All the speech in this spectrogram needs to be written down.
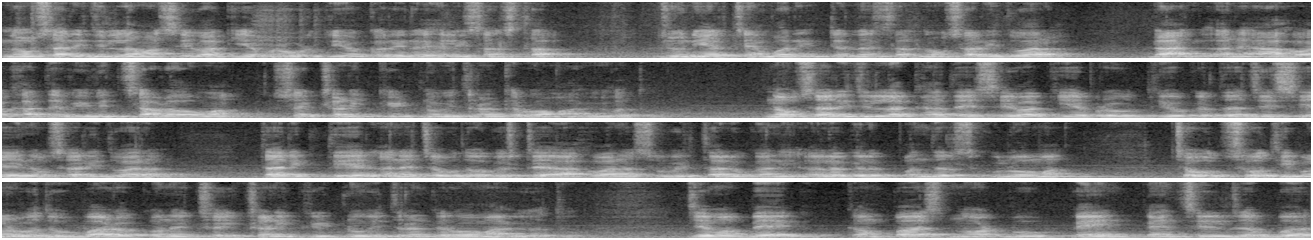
નવસારી જિલ્લામાં સેવાકીય પ્રવૃત્તિઓ કરી રહેલી સંસ્થા જુનિયર ચેમ્બર ઇન્ટરનેશનલ નવસારી દ્વારા ડાંગ અને આહવા ખાતે વિવિધ શાળાઓમાં શૈક્ષણિક કીટનું વિતરણ કરવામાં આવ્યું હતું. નવસારી જિલ્લા ખાતે સેવાકીય પ્રવૃત્તિઓ કરતા જેસીઆઈ નવસારી દ્વારા તારીખ તેર અને ચૌદ ઓગસ્ટે આહવાના સુબીર તાલુકાની અલગ અલગ પંદર સ્કૂલોમાં ચૌદસોથી પણ વધુ બાળકોને શૈક્ષણિક કીટનું વિતરણ કરવામાં આવ્યું હતું. જેમાં bag, compass, notebook, pen, pencil, rubber,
